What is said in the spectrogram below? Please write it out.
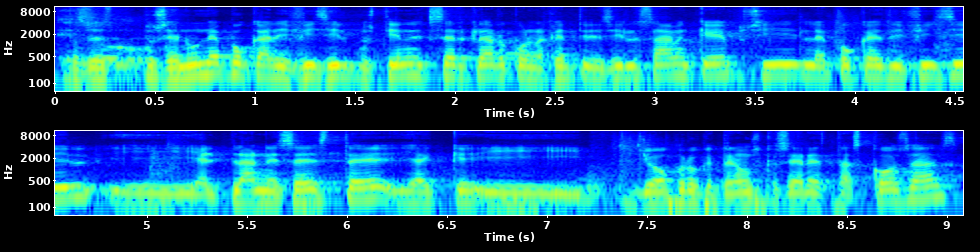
Entonces, Eso... pues en una época difícil, pues tienes que ser claro con la gente y decirle, ¿saben qué? Pues sí, la época es difícil y el plan es este y, hay que, y yo creo que tenemos que hacer estas cosas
